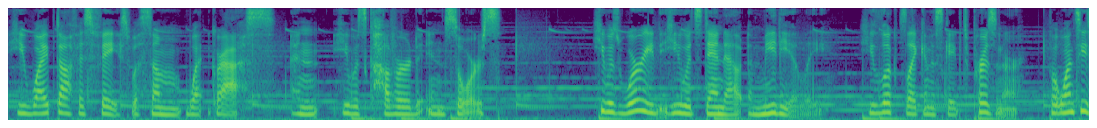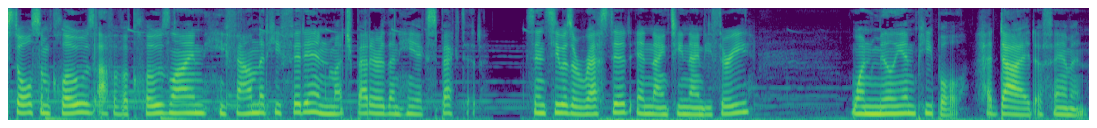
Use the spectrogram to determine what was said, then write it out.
He wiped off his face with some wet grass, and he was covered in sores. He was worried he would stand out immediately. He looked like an escaped prisoner. But once he stole some clothes off of a clothesline, he found that he fit in much better than he expected. Since he was arrested in 1993, one million people had died of famine.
